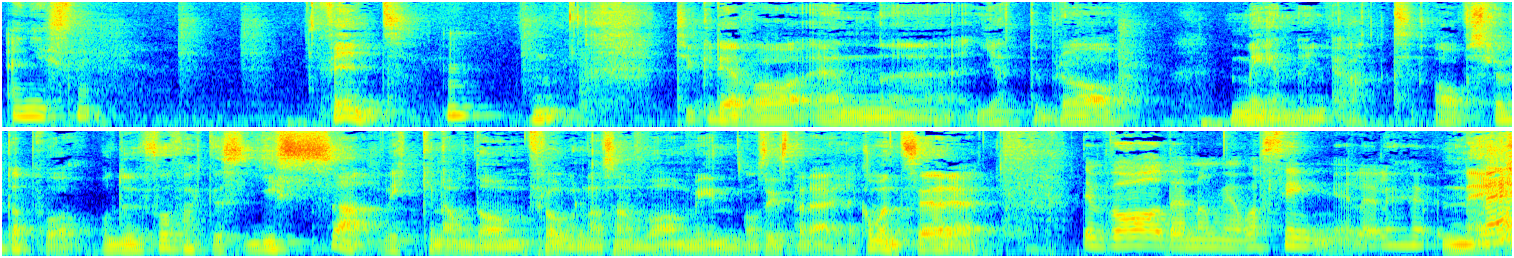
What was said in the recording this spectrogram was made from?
en gissning. Fint. Mm. Tycker det var en eh, jättebra mening att avsluta på. Och du får faktiskt gissa vilken av de frågorna som var min, de sista där. Jag kommer inte säga det. Det var den om jag var singel, eller hur? Nej.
